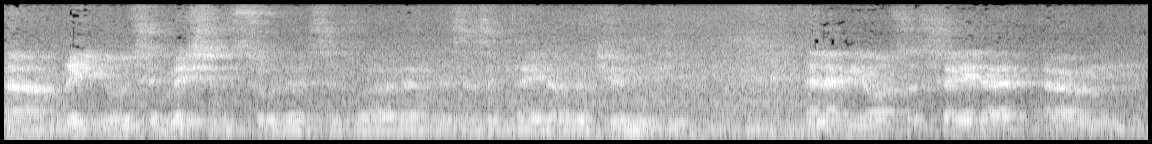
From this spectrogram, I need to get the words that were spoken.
um, reduce emissions through this as well, then this is a great opportunity. And let me also say that um,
